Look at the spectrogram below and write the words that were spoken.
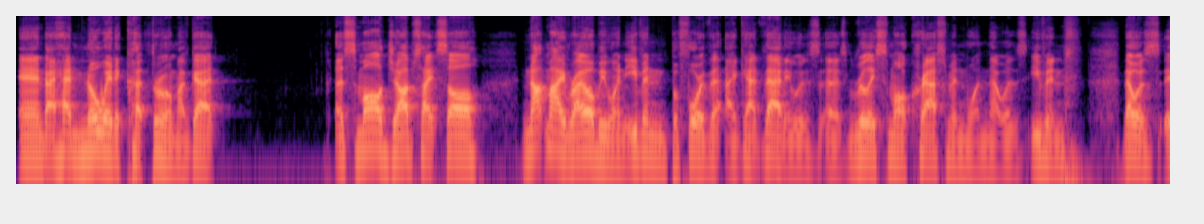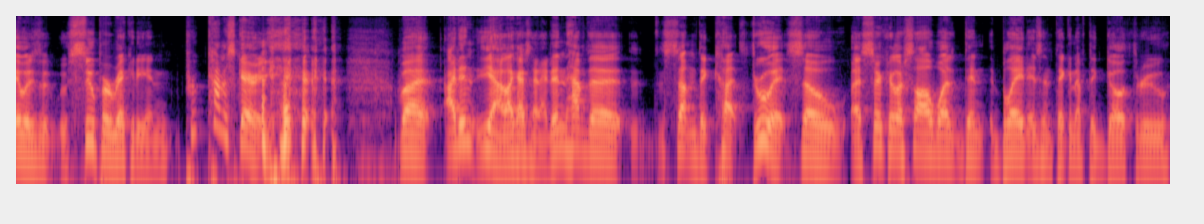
and I had no way to cut through them. I've got a small job site saw, not my Ryobi one. Even before that, I got that. It was a really small Craftsman one that was even, that was, it was, it was super rickety and kind of scary. but I didn't. Yeah, like I said, I didn't have the something to cut through it. So a circular saw was didn't, blade isn't thick enough to go through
